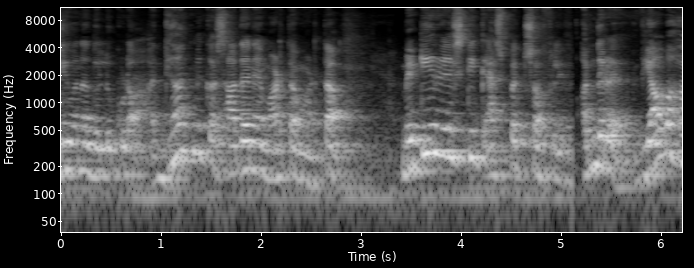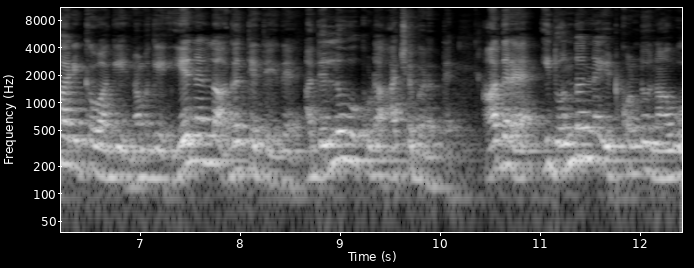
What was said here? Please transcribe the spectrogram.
ಜೀವನದಲ್ಲೂ ಕೂಡ ಆಧ್ಯಾತ್ಮಿಕ ಸಾಧನೆ ಮಾಡ್ತಾ ಮಾಡ್ತಾ ಮೆಟೀರಿಯಲಿಸ್ಟಿಕ್ ಆಸ್ಪೆಕ್ಟ್ಸ್ ಆಫ್ ಲೈಫ್ ಅಂದರೆ ವ್ಯಾವಹಾರಿಕವಾಗಿ ನಮಗೆ ಏನೆಲ್ಲ ಅಗತ್ಯತೆ ಇದೆ, ಅದೆಲ್ಲವೂ ಕೂಡ ಆಚೆ ಬರುತ್ತೆ. ಆದರೆ ಇದೊಂದನ್ನೇ ಇಟ್ಕೊಂಡು ನಾವು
